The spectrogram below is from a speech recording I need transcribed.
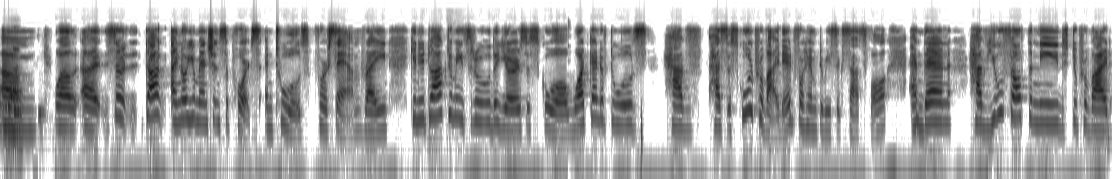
Um, well, uh, so talk. I know you mentioned supports and tools for Sam, right? Can you talk to me through the years of school? What kind of tools have has the school provided for him to be successful? And then have you felt the need to provide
